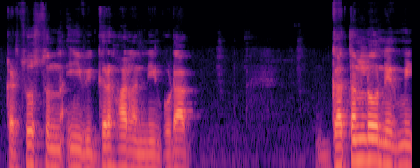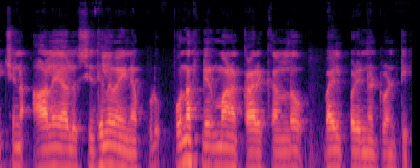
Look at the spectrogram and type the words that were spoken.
ఇక్కడ చూస్తున్న ఈ విగ్రహాలన్నీ కూడా గతంలో నిర్మించిన ఆలయాలు శిథిలమైనప్పుడు పునఃనిర్మాణ కార్యక్రమంలో బయలుపడినటువంటి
